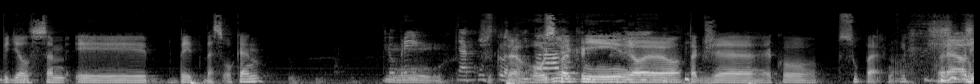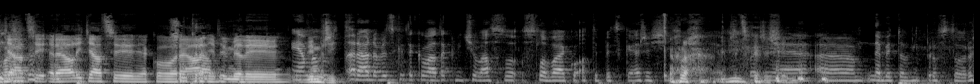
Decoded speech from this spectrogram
viděl jsem i byt bez oken. Dobrý, Mm. nějakou to sklepní. Sklepní, jo, jo, jo, takže jako super, no. Realitáci, realitáci jako Jsou reálně by kreativní. měli Já vymřít. mám ráda vždycky taková ta klíčová slo- slova jako atypické řešení. Ano, Případně, řešení. uh, nebytový prostor.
